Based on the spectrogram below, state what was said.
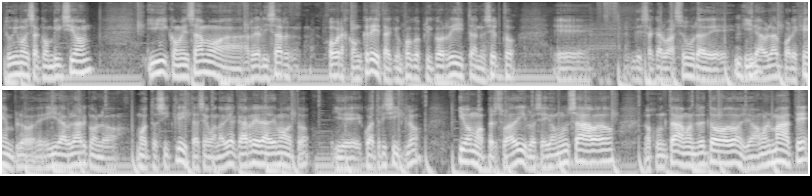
tuvimos esa convicción y comenzamos a realizar obras concretas, que un poco explicó Rita, ¿no es cierto? Eh, de sacar basura, de ir a hablar, por ejemplo, de ir a hablar con los motociclistas, o sea, cuando había carrera de moto y de cuatriciclo, íbamos a persuadirlos, o sea, íbamos un sábado, nos juntábamos entre todos, llevábamos el mate,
